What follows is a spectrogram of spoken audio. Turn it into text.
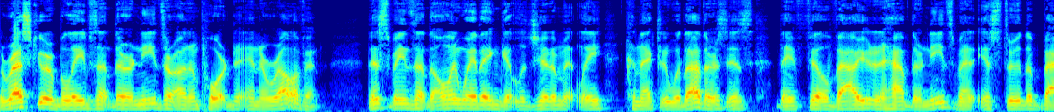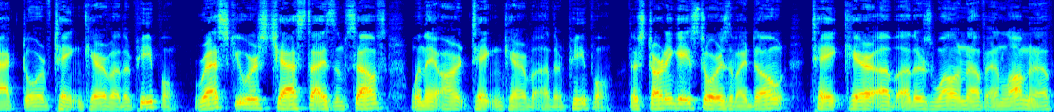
The rescuer believes that their needs are unimportant and irrelevant. This means that the only way they can get legitimately connected with others is they feel valued and have their needs met is through the back door of taking care of other people. Rescuers chastise themselves when they aren't taking care of other people. The starting gate story is if I don't take care of others well enough and long enough,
